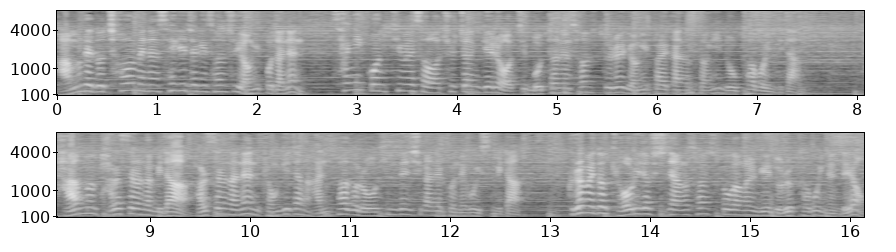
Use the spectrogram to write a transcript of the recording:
아무래도 처음에는 세계적인 선수 영입보다는 상위권 팀에서 출전 기회를 얻지 못하는 선수들을 영입할 가능성이 높아 보입니다. 다음은 바르셀로나입니다. 바르셀로나는 경기장 안팎으로 힘든 시간을 보내고 있습니다. 그럼에도 겨울 이적 시장 선수 보강을 위해 노력하고 있는데요.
